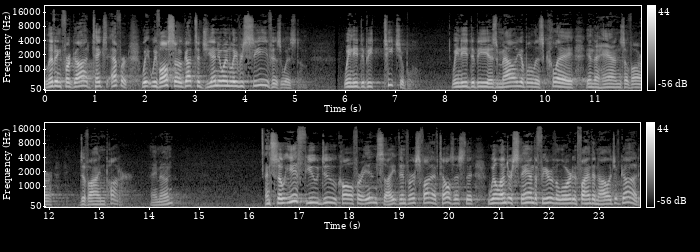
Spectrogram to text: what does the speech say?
Living for God takes effort. We, we've also got to genuinely receive his wisdom. We need to be teachable. We need to be as malleable as clay in the hands of our divine potter. Amen? And so, if you do call for insight, then verse 5 tells us that we'll understand the fear of the Lord and find the knowledge of God.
